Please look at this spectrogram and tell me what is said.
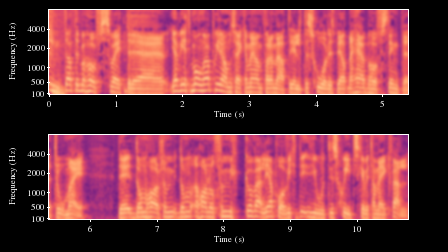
inte att det behövs, vad heter det, jag vet många program som jag kan jämföra med att det är lite skådespelat, men här behövs det inte, tro mig. Det, de, har som, de har nog för mycket att välja på, vilket idiotisk skit ska vi ta med ikväll?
